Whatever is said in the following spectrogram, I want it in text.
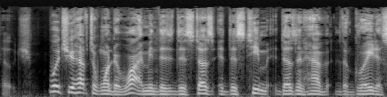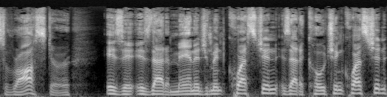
coach. Which you have to wonder why. I mean, this, this does this team doesn't have the greatest roster. Is it is that a management question? Is that a coaching question?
